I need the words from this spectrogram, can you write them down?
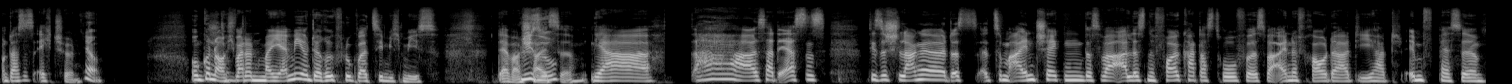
Und das ist echt schön. Ja. Und genau, ich Stimmt. war dann in Miami und der Rückflug war ziemlich mies. Der war Wieso? scheiße. Ja, ah, es hat erstens diese Schlange, das äh, zum Einchecken, das war alles eine Vollkatastrophe. Es war eine Frau da, die hat Impfpässe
